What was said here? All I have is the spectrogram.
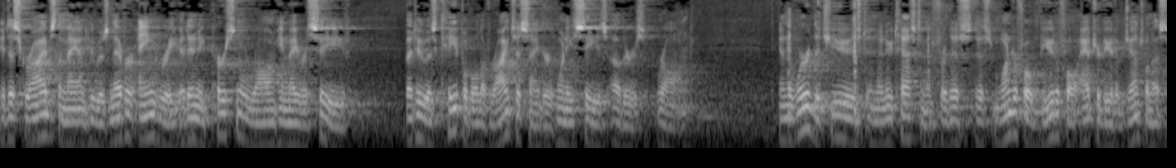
It describes the man who is never angry at any personal wrong he may receive, but who is capable of righteous anger when he sees others wronged. And the word that's used in the New Testament for this, this wonderful, beautiful attribute of gentleness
